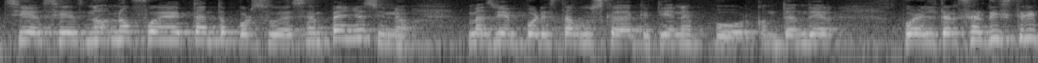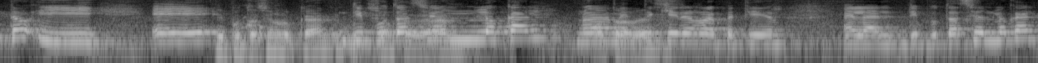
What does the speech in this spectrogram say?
Sí, así es. No, no fue tanto por su desempeño, sino más bien por esta búsqueda que tiene por contender por el tercer distrito y... Eh, diputación local. Diputación, local, nuevamente quiere repetir en la diputación local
